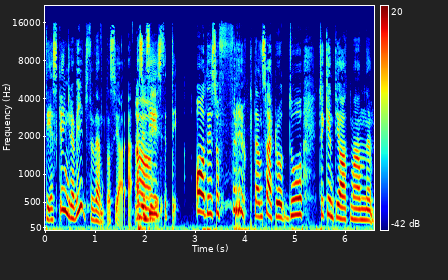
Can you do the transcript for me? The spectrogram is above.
det ska en gravid förväntas göra. Alltså Ja. det, är- det, ja, det är så fruktansvärt och då tycker inte jag att man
